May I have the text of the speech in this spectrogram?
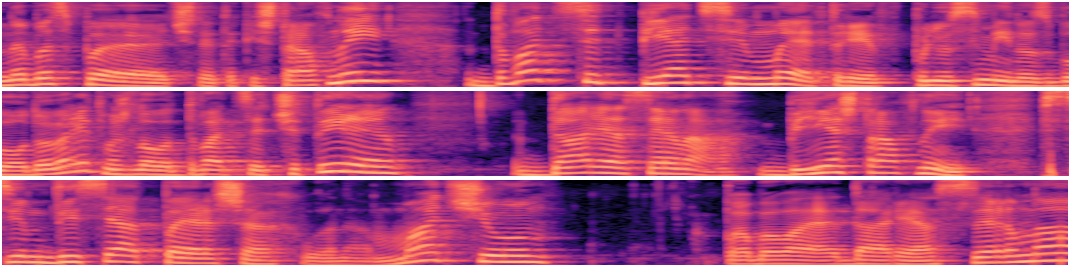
небезпечний такий штрафний. 25 метрів плюс-мінус було до можливо, 24. Дар'я Серна б'є штрафний. 71 хвилина матчу. Пробиває Дар'я Серна.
